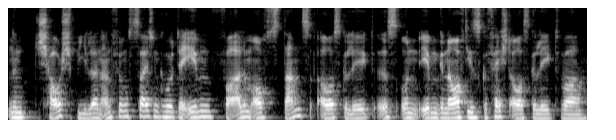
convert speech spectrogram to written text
einen Schauspieler in Anführungszeichen geholt, der eben vor allem auf Stunts ausgelegt ist und eben genau auf dieses Gefecht ausgelegt war.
